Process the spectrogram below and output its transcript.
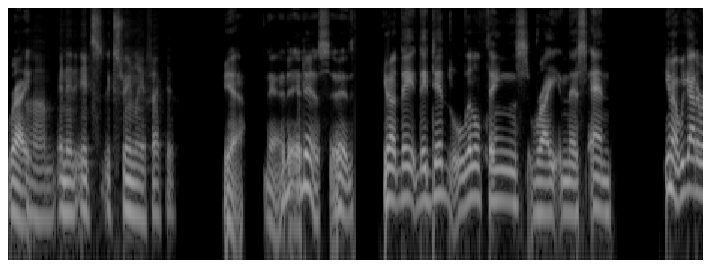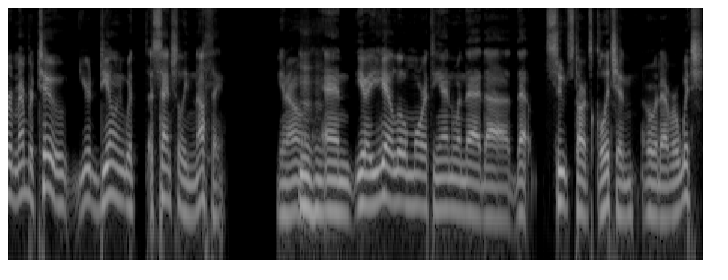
right um, and it, it's extremely effective. Yeah, yeah, it, it is. It is. You know, they they did little things right in this, and you know, we got to remember too. You're dealing with essentially nothing. You know, Mhm. and you know, you get a little more at the end when that uh that suit starts glitching or whatever. Which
